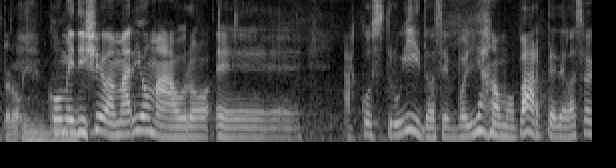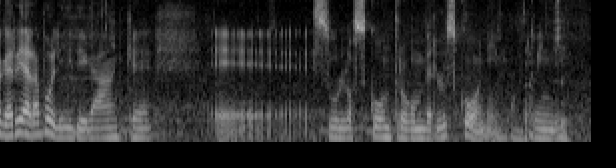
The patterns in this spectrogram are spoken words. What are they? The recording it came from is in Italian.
Però... Quindi... Come diceva Mario Mauro, eh, ha costruito, se vogliamo, parte della sua carriera politica anche eh, sullo scontro con Berlusconi. Quindi... Sì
